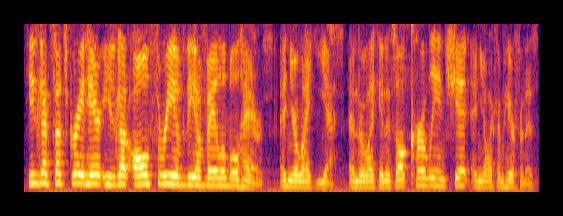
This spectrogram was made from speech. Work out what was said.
He's got such great hair. He's got all three of the available hairs, and you're like, yes. And they're like, and it's all curly and shit, and you're like, I'm here for this.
